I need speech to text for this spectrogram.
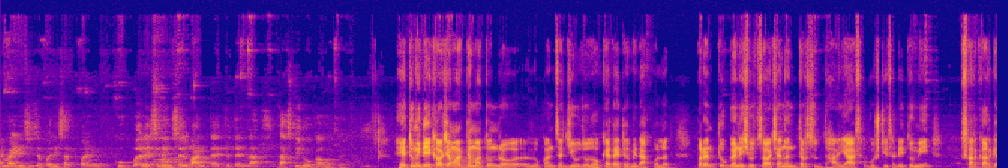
एम आय डी सीच्या परिसरात पण खूप रेसिडेन्शियल बांधतायत तर त्यांना जास्ती धोका होतोय. हे तुम्ही देखावाच्या माध्यमातून लोकांचा जीव जो धोक्यात आहे ते तुम्ही दाखवलं परंतु गणेश उत्सवाच्या नंतरसुद्धा या गोष्टीसाठी तुम्ही सरकारके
